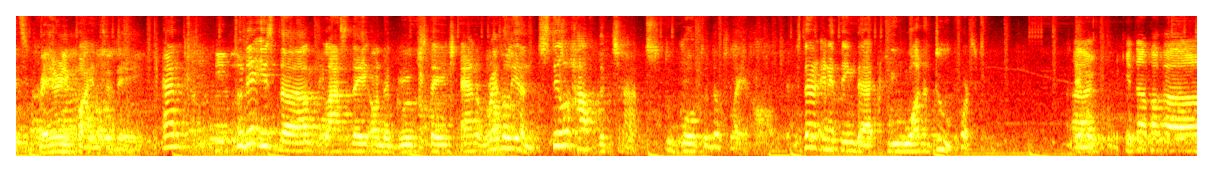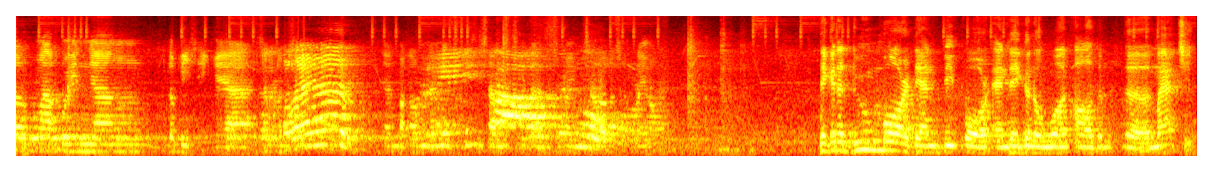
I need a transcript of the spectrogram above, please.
It's very fine today. And today is the last day on the group stage, and Rebellion still have the chance to go to the playoff. Is there anything that you want to do for Eh, kita bakal ngelakuin yang lebih sih kayak dan bakal bisa kita supaya bisa lolos ke playoff. They're gonna do more than before, and they're gonna want all the, the matches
